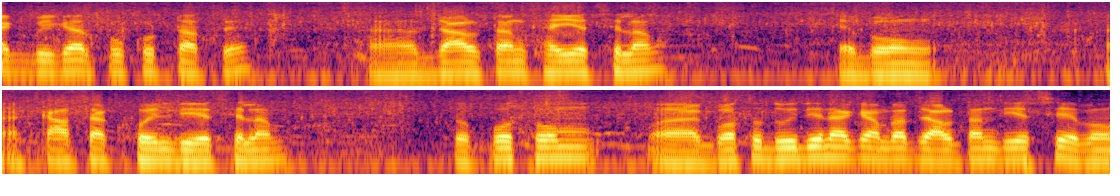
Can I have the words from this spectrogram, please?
এক বিঘার পুকুরটাতে জাল টান খাইয়েছিলাম। এবং কাঁচা খৈল দিয়েছিলাম। তো প্রথম গত দুই দিন আগে আমরা জাল টান দিয়েছি এবং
